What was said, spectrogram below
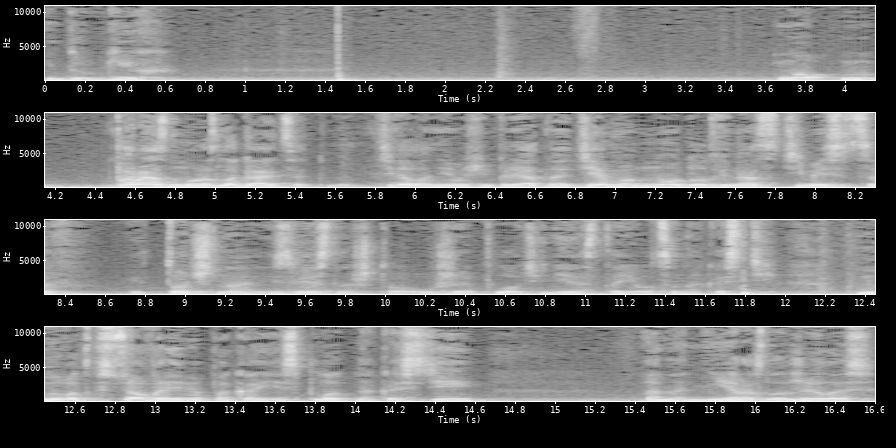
и других. Но по-разному разлагается тело, не очень приятная тема, но до 12 месяцев точно известно, что уже плоти не остается на кости. Но вот все время, пока есть плоть на кости, она не разложилась,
